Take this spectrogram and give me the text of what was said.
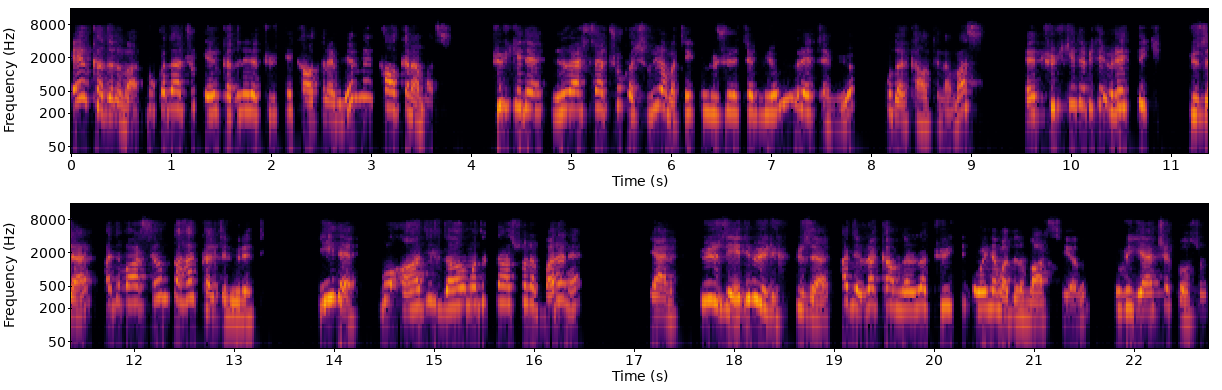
ev kadını var. Bu kadar çok ev kadınıyla Türkiye kalkınabilir mi? Kalkınamaz. Türkiye'de üniversiteler çok açılıyor ama teknoloji üretebiliyor mu? Üretemiyor. Bu da kalkınamaz. E, Türkiye'de bir de ürettik. Güzel. Hadi varsayalım daha kaliteli ürettik. İyi de bu adil dağılmadıktan sonra bana ne? Yani %7 büyüdük. Güzel. Hadi rakamlarla TÜİK'in oynamadığını varsayalım. Bu bir gerçek olsun.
